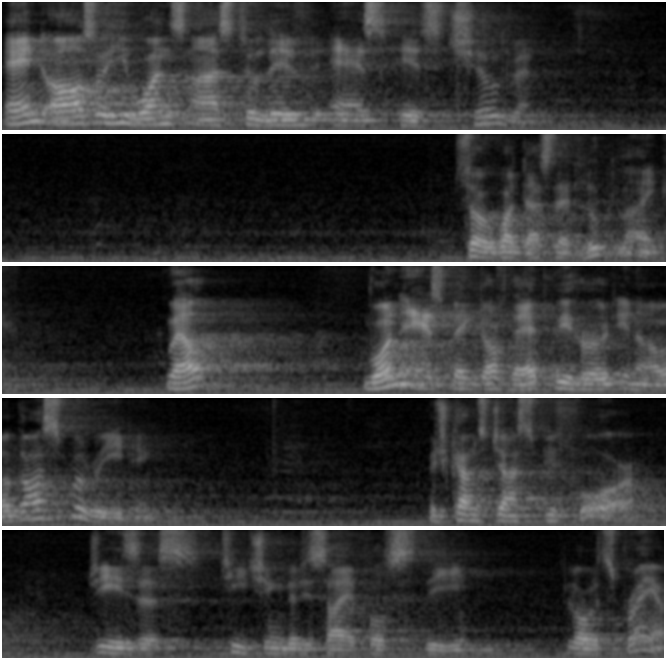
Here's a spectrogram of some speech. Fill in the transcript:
And also, he wants us to live as his children. So, what does that look like? Well, one aspect of that we heard in our gospel reading, which comes just before Jesus teaching the disciples the Lord's Prayer.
